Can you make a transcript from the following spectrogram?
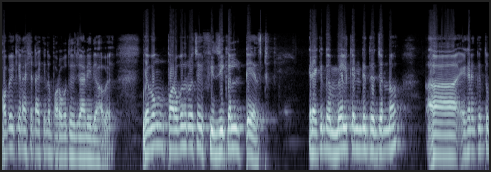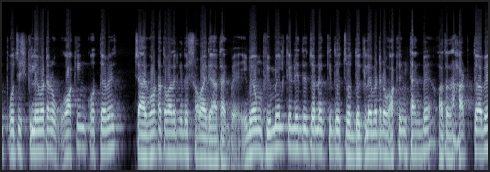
হবে কিনা সেটা কিন্তু পরবর্তীতে জানিয়ে দেওয়া হবে। এবং পরবর্তী রয়েছে ফিজিক্যাল টেস্ট এটা কিন্তু মেল ক্যান্ডিডেটদের জন্য এখানে কিন্তু পঁচিশ কিলোমিটার ওয়াকিং করতে হবে, চার ঘণ্টা তোমাদের কিন্তু সময় দেওয়া থাকবে। এবং ফিমেল ক্যান্ডিডেটদের জন্য কিন্তু চোদ্দ কিলোমিটার ওয়াকিং থাকবে, অর্থাৎ হাঁটতে হবে,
